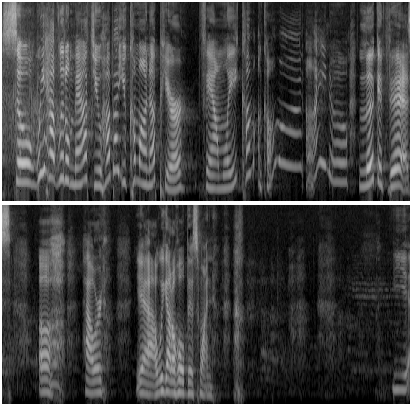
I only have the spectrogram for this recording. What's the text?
So we have little Matthew. How about you come on up here? Family. Come on, come on. I know. Look at this. Oh, Howard. Yeah, we got to hold this one. yeah.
